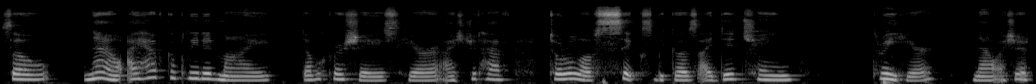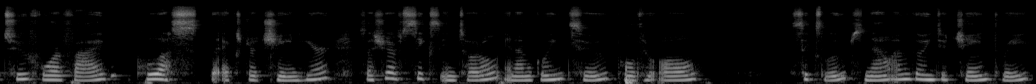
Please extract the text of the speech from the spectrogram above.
So now I have completed my double crochets here. I should have total of six because I did chain three here. Now I should have two, four, five, plus the extra chain here so I should have six in total and I'm going to pull through all six loops now I'm going to chain three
